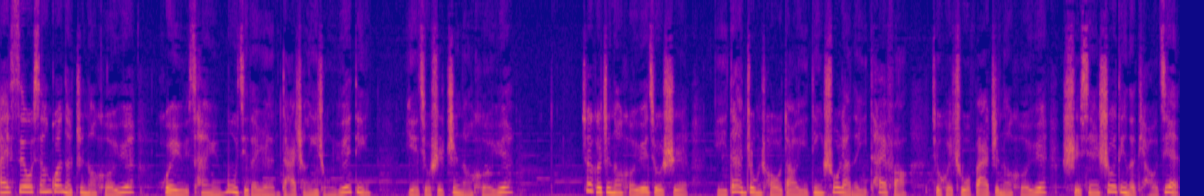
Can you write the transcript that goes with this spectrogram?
ICO 相关的智能合约会与参与募集的人达成一种约定，也就是智能合约。这个智能合约就是。一旦众筹到一定数量的以太坊，就会触发智能合约实现设定的条件。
